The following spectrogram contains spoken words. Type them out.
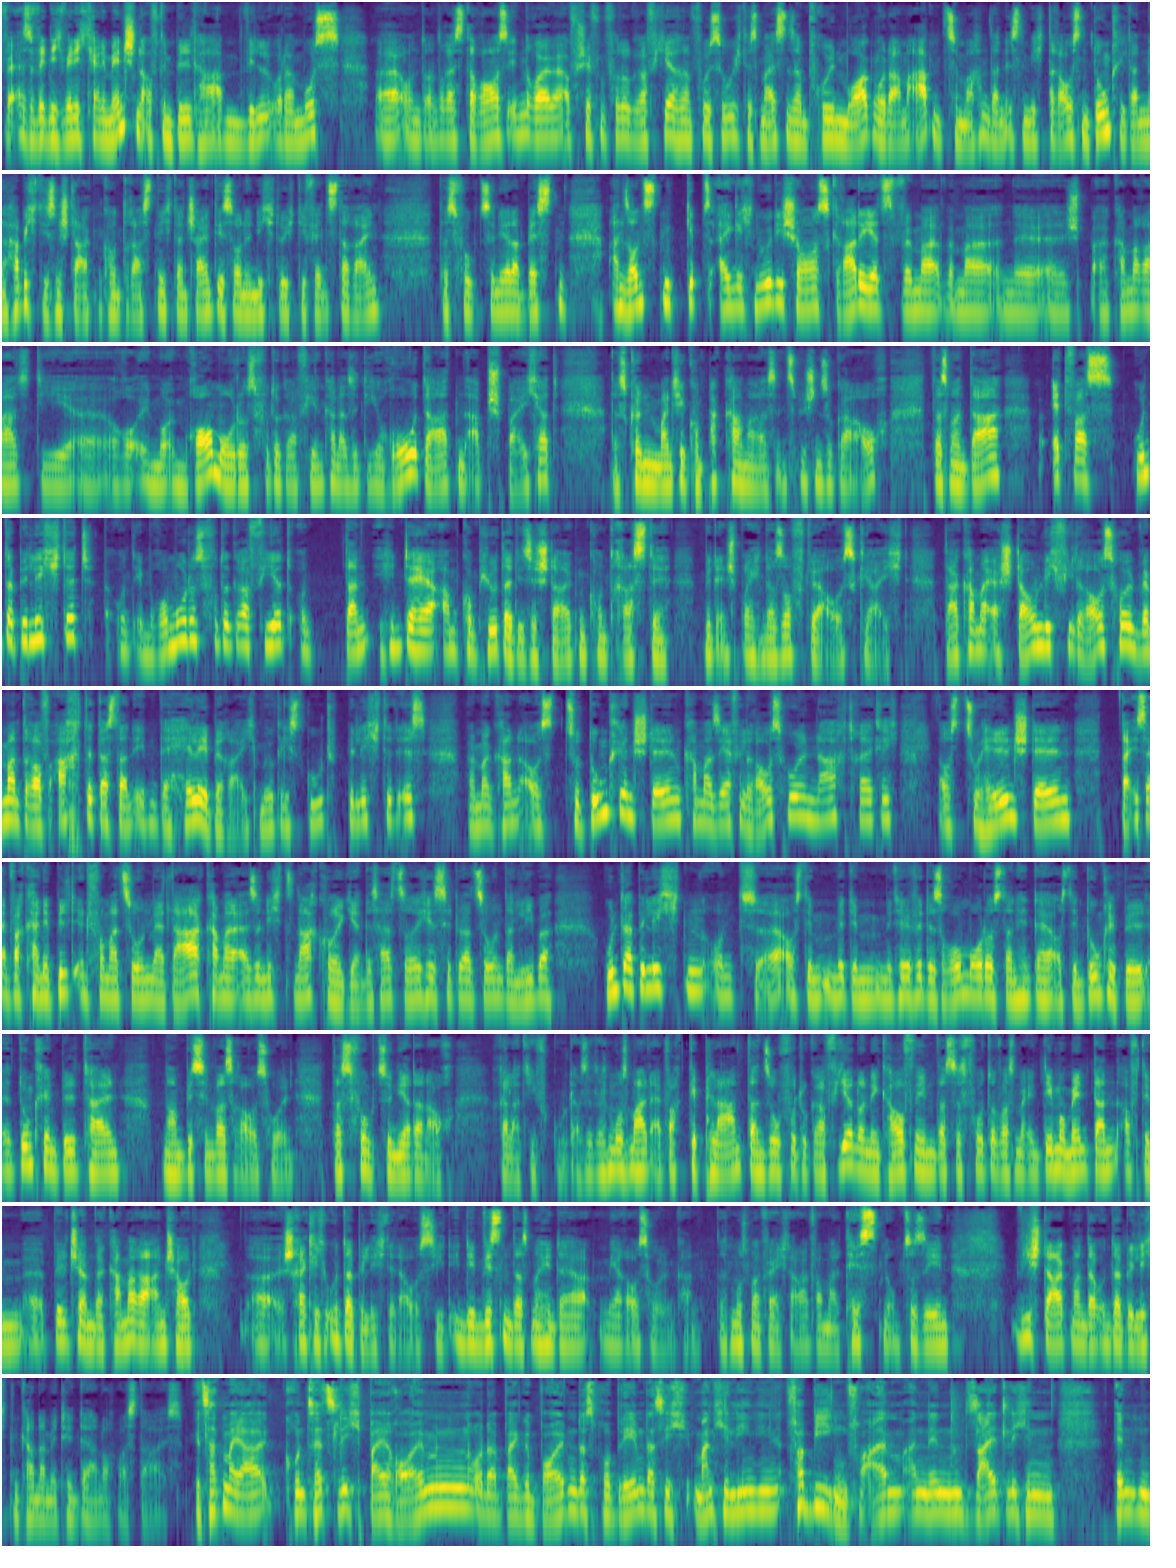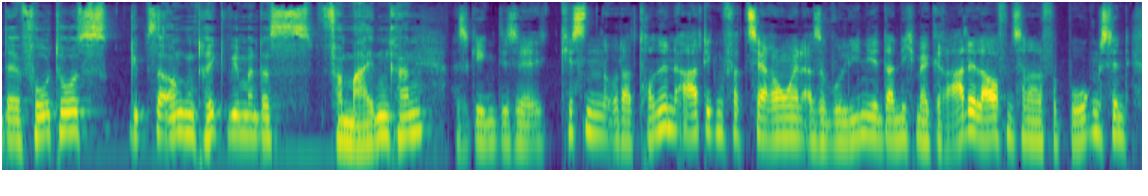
Also wenn ich wenn ich keine Menschen auf dem Bild haben will oder muss äh, und, und Restaurants, Innenräume auf Schiffen fotografiere, dann versuche ich das meistens am frühen Morgen oder am Abend zu machen. Dann ist nämlich draußen dunkel, dann habe ich diesen starken Kontrast Kontrast nicht, dann scheint die Sonne nicht durch die Fenster rein. Das funktioniert am besten. Ansonsten gibt's eigentlich nur die Chance, gerade jetzt, wenn man, wenn man eine äh, Kamera hat, die äh, im, im RAW-Modus fotografieren kann, also die Rohdaten abspeichert, das können manche Kompaktkameras inzwischen sogar auch, dass man da etwas unterbelichtet und im RAW-Modus fotografiert und dann hinterher am Computer diese starken Kontraste mit entsprechender Software ausgleicht. Da kann man erstaunlich viel rausholen, wenn man darauf achtet, dass dann eben der helle Bereich möglichst gut belichtet ist, weil man kann aus zu dunklen Stellen kann man sehr viel rausholen nachträglich, aus zu hellen Stellen da ist einfach keine Bildinformation mehr da, kann man also nichts nachkorrigieren. Das heißt, solche Situationen dann lieber unterbelichten und äh, aus dem mit dem mit Hilfe des Rohmodus dann hinterher aus den Dunkelbild, äh, dunklen Bildteilen noch ein bisschen was rausholen. Das funktioniert dann auch relativ gut. Also das muss man halt einfach geplant dann so fotografieren und in Kauf nehmen, dass das Foto, was man in dem Moment dann auf dem äh, Bildschirm der Kamera anschaut, äh, schrecklich unterbelichtet aussieht, in dem Wissen, dass man hinterher mehr rausholen kann. Das muss man vielleicht auch einfach mal testen, um zu sehen, wie stark man da unterbelichten kann, damit hinterher noch was da ist. Jetzt hat man ja grundsätzlich bei Räumen oder bei Gebäuden das Problem, dass sich manche Linien verbiegen, vor allem an den seitlichen Enden der Fotos. Gibt es da irgendeinen Trick, wie man das vermeiden kann? Also gegen diese Kissen- oder tonnenartigen Verzerrungen, also wo Linien dann nicht mehr gerade laufen, sondern verbogen sind,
